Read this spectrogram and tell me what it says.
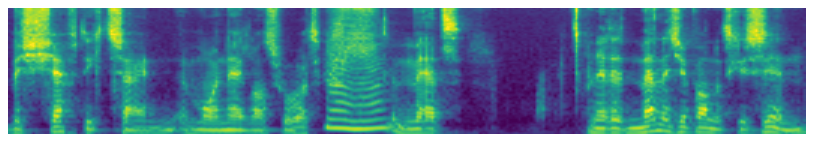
beschäftigd zijn, een mooi Nederlands woord, met met het managen van het gezin,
